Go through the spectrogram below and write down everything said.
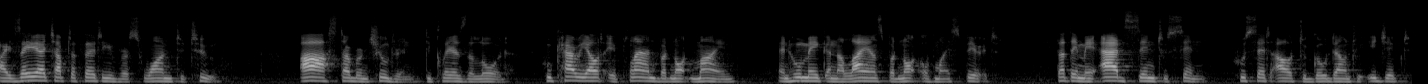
Isaiah chapter 30, verse 1 to 2. Ah, stubborn children, declares the Lord, who carry out a plan but not mine, and who make an alliance but not of my spirit, that they may add sin to sin, who set out to go down to Egypt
